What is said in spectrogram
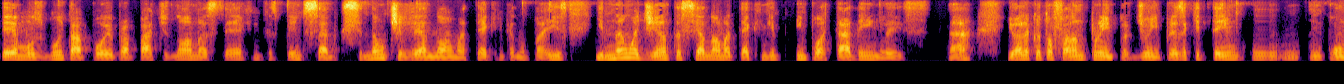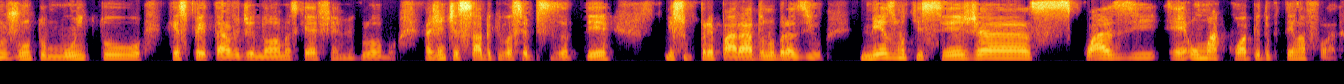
demos muito apoio para a parte de normas técnicas, porque a gente sabe que se não tiver norma técnica no país, e não adianta ser a norma técnica importada em inglês. Tá? E olha que eu estou falando de uma empresa que tem um, um, um, conjunto muito respeitável de normas, que é a FM Global. A gente sabe que você precisa ter isso preparado no Brasil, mesmo que seja quase é, uma cópia do que tem lá fora.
